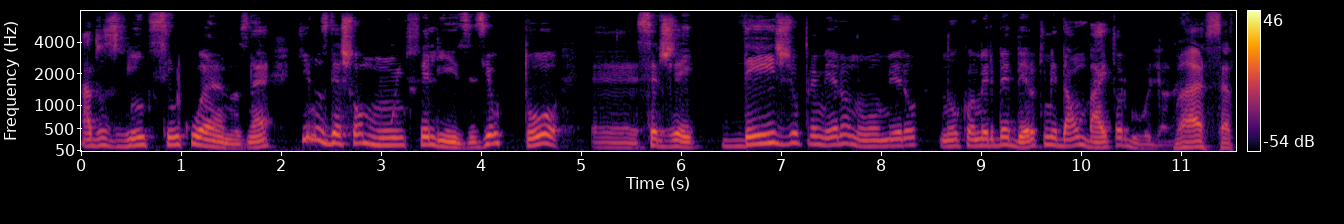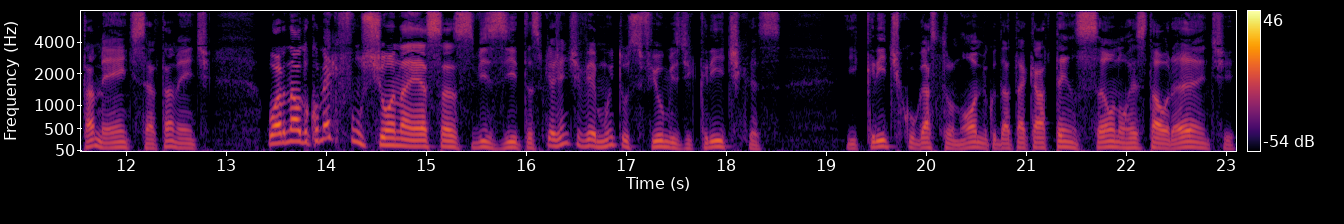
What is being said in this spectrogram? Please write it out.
a dos 25 anos, né? Que nos deixou muito felizes. E eu estou, é, Sergei, desde o primeiro número no Comer e Beber, o que me dá um baita orgulho. Né? Ah, certamente, certamente. O Arnaldo, como é que funciona essas visitas? Porque a gente vê muitos filmes de críticas e crítico gastronômico, dá aquela tensão no restaurante.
